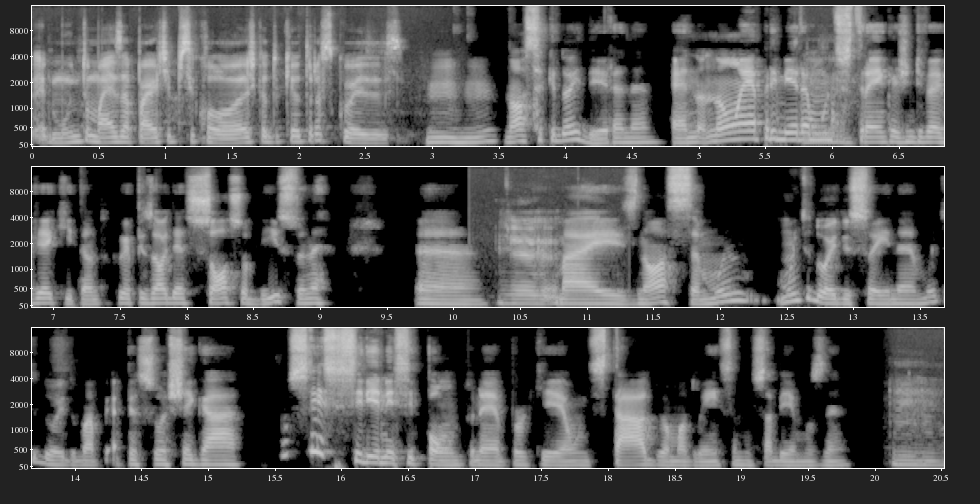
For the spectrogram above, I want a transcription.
é muito mais a parte psicológica do que outras coisas. Uhum. Nossa, que doideira, né? É, não é a primeira muito uhum. estranha que a gente vai ver aqui, tanto que o episódio é só sobre isso, né? Uh, uhum. Mas, nossa, muito, muito doido isso aí, né? Muito doido. Uma, a pessoa chegar. Não sei se seria nesse ponto, né? Porque é um estado, é uma doença, não sabemos, né? Uhum.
